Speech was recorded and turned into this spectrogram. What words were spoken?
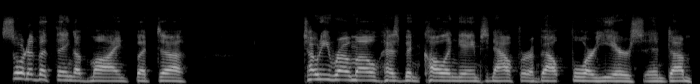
sort of a thing of mine, but uh, Tony Romo has been calling games now for about four years, and um,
